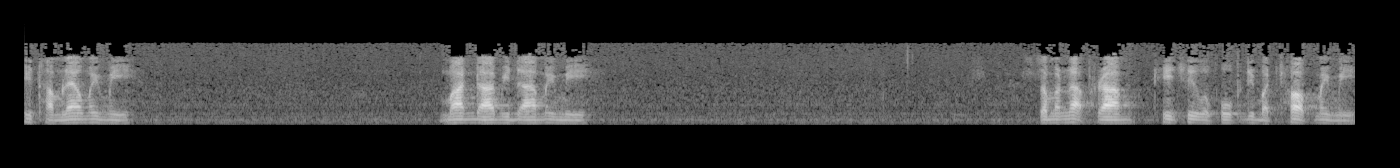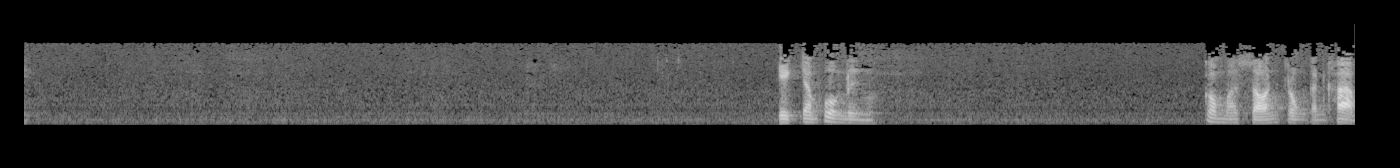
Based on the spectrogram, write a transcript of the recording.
ที่ทำแล้วไม่มี มารดาบิดาไม่มี สมณะพราหมณ์ที่ชื่อว่าผู้ปฏิบัติชอบไม่มี อีกจำพวกหนึ่ง ก็มาสอนตรงกันข้าม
